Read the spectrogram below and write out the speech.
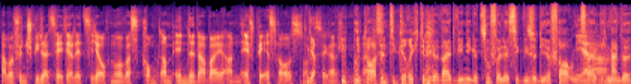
Aber für den Spieler zählt ja letztlich auch nur, was kommt am Ende dabei an FPS raus. Ja. ja und da sind die Gerüchte wieder weit weniger zuverlässig, wie so die Erfahrung ja. zeigt. Ich meine, da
